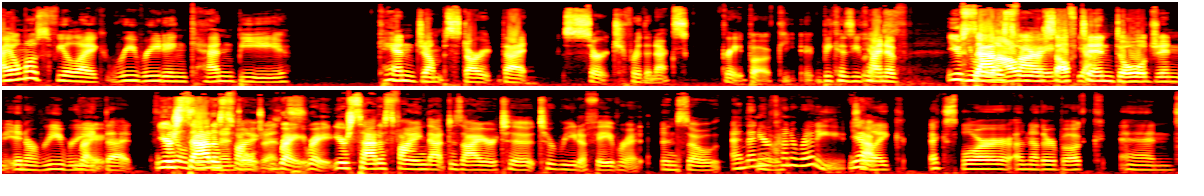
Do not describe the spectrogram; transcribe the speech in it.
I almost feel like rereading can be, can jumpstart that search for the next great book because you kind of You, you satisfy allow yourself yeah. to indulge in, in a reread Right. that You're feels like right, right. You're satisfying that desire to to read a favorite. And so and then you you're kind of ready Yeah. to like explore another book and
